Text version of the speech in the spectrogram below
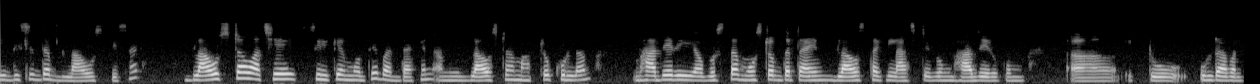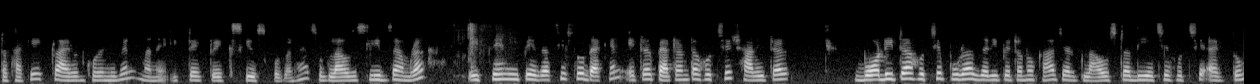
এই this is the blouse piece হ্যাঁ? ব্লাউজটাও আছে সিল্কের মধ্যে বাট দেখেন, আমি ব্লাউজটা মাত্র খুললাম। ভাঁজের এই অবস্থা most of the time blouse থাকে লাস্ট এবং ভাঁজ এরকম একটু উল্টা পাল্টা থাকে, একটু আয়রন করে নেবেন মানে একটু একটু এক্সকিউজ করবেন হ্যাঁ? সো ব্লাউজ স্লিভসে আমরা এই সেম ই পেয়ে যাচ্ছি। তো দেখেন, এটার প্যাটার্নটা হচ্ছে শাড়িটার বডিটা হচ্ছে পুরা জারি পেটানো কাজ, আর ব্লাউজটা দিয়েছে হচ্ছে একদম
